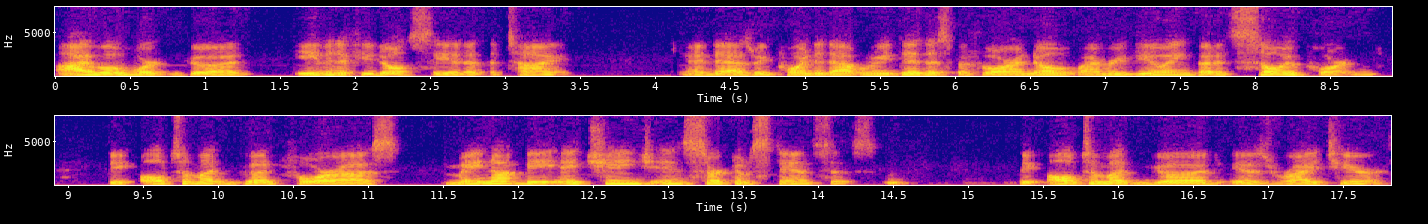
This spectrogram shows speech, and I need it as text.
I will work good, even if you don't see it at the time. And as we pointed out when we did this before, I know I'm reviewing, but it's so important. The ultimate good for us may not be a change in circumstances. The ultimate good is right here.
